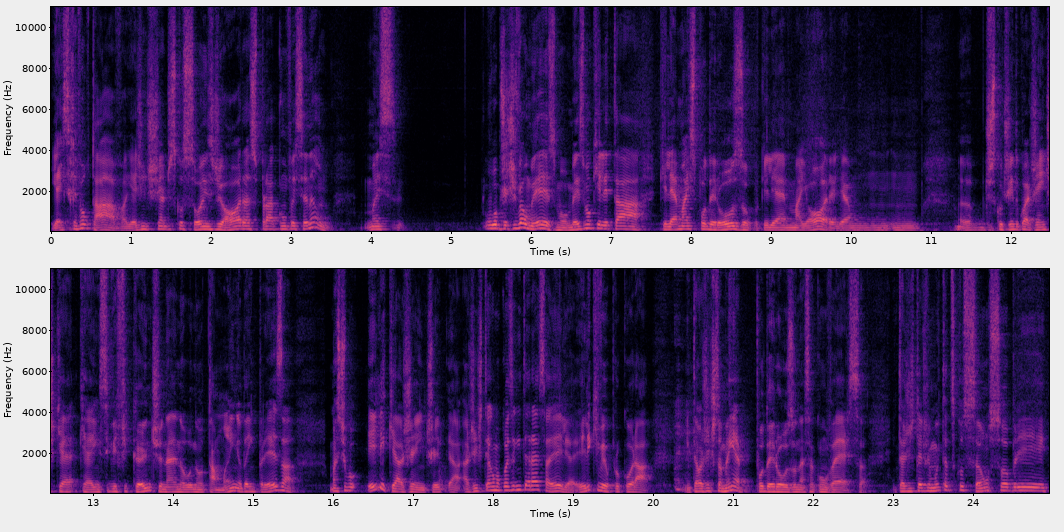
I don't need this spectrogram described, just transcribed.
E aí se revoltava, e a gente tinha discussões de horas para convencer: Não, mas o objetivo é o mesmo, mesmo que ele tá. que ele é mais poderoso, porque ele é maior, ele é um. um uh, discutindo com a gente que é, que é insignificante, né, no, no, tamanho da empresa. Mas, tipo, ele que é a gente. A, a, gente tem alguma coisa que interessa a ele, é ele que veio procurar. Então a gente também é poderoso nessa conversa. Então a gente teve muita discussão sobre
